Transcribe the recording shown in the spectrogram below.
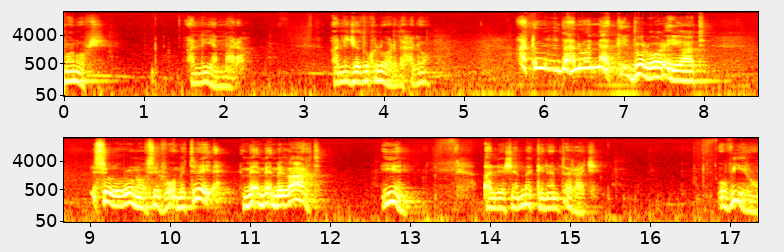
ma nufx. Qalli hemm mara. Qalli ġew duk l-or daħlu. Għattu daħlu hemmhekk, ġol or qiegħed suluru nofs il fuq mit-triq, mill-art. Jien. Qalli għax hemmhekk kien hemm taraġ. U viru.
